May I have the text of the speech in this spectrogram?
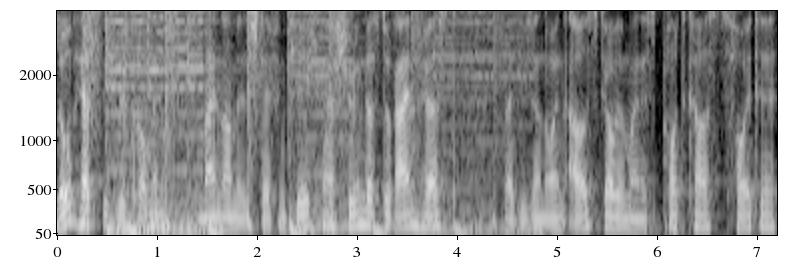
Hallo, herzlich willkommen. Mein Name ist Steffen Kirchner. Schön, dass du reinhörst bei dieser neuen Ausgabe meines Podcasts. Heute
